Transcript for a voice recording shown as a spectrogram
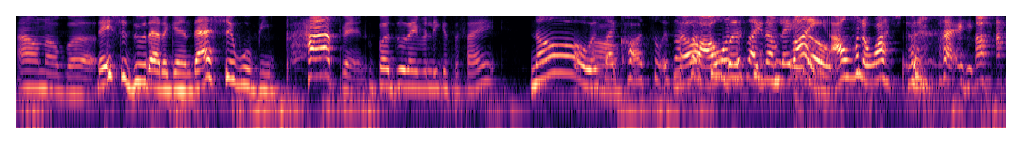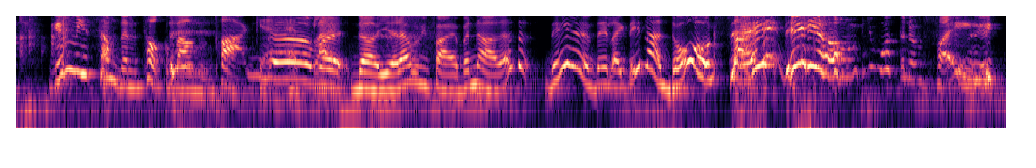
I don't know, but They should do that again. That shit will be popping. but do they really get to fight? No, it's Oh. like cartoon. It's No, not I want to see like them Play-Doh. fight. I want to watch them fight. Give me something to talk about in the podcast. No, like, but no, yeah, that would be fire. But nah, that's a, damn. They like they not dogs. Say eh? damn, you want them to fight?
